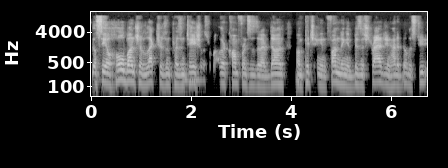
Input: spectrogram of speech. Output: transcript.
you'll see a whole bunch of lectures and presentations from other conferences that I've done on pitching and funding and business strategy and how to build a studio.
